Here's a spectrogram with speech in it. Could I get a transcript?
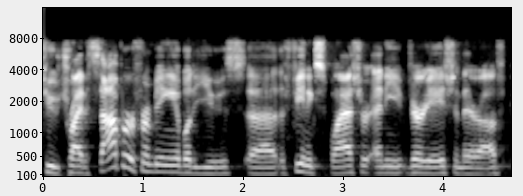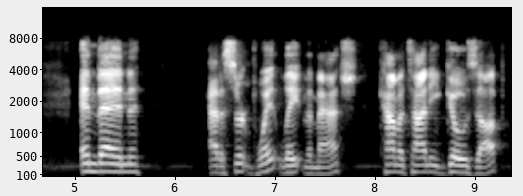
to try to stop her from being able to use uh, the Phoenix Splash or any variation thereof. And then at a certain point late in the match, Kamatani goes up.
